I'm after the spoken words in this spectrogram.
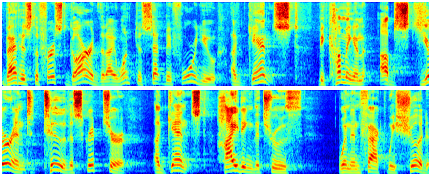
That is the first guard that I want to set before you against becoming an obscurant to the scripture, against hiding the truth when in fact we should,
